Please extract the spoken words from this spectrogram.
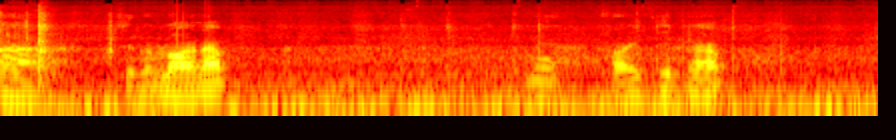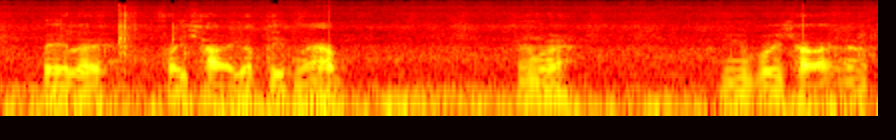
อ่า เสร็จเรียบร้อยนะครับเนี่ยไฟติดนะครับเป๊ะเลยไฟฉายก็ติดนะครับ เห็นไหมมีไฟฉายนะครับ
